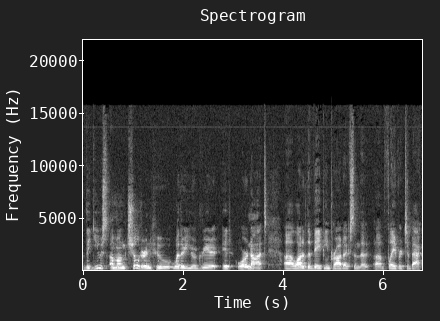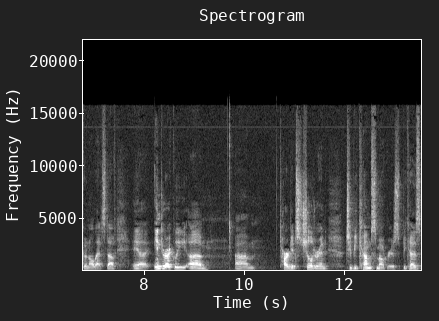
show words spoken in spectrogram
the use among children who, whether you agree it or not, uh, a lot of the vaping products and the um, flavored tobacco and all that stuff uh, indirectly um, um, targets children to become smokers because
